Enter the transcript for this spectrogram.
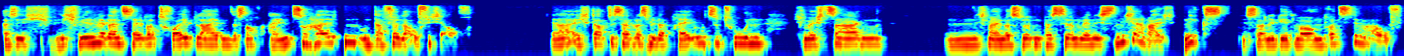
Also ich, ich will mir dann selber treu bleiben, das auch einzuhalten und dafür laufe ich auch. Ja, ich glaube, das hat was mit der Prägung zu tun. Ich möchte sagen, hm, ich meine, was würde passieren, wenn ich es nicht erreiche? Nix. Die Sonne geht morgen trotzdem auf.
